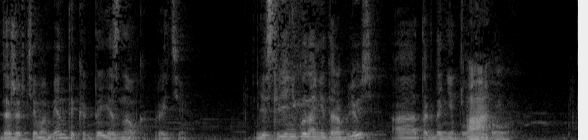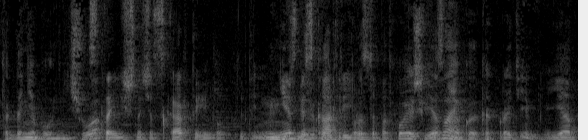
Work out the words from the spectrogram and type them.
Даже в те моменты, когда я знал, как пройти. Если я никуда не тороплюсь, а тогда не было А. такого. Тогда не было ничего. Стоишь, значит, с картой. Вот, это, не Нет, без карты. Просто подходишь. Я знаю, как, как пройти. Я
